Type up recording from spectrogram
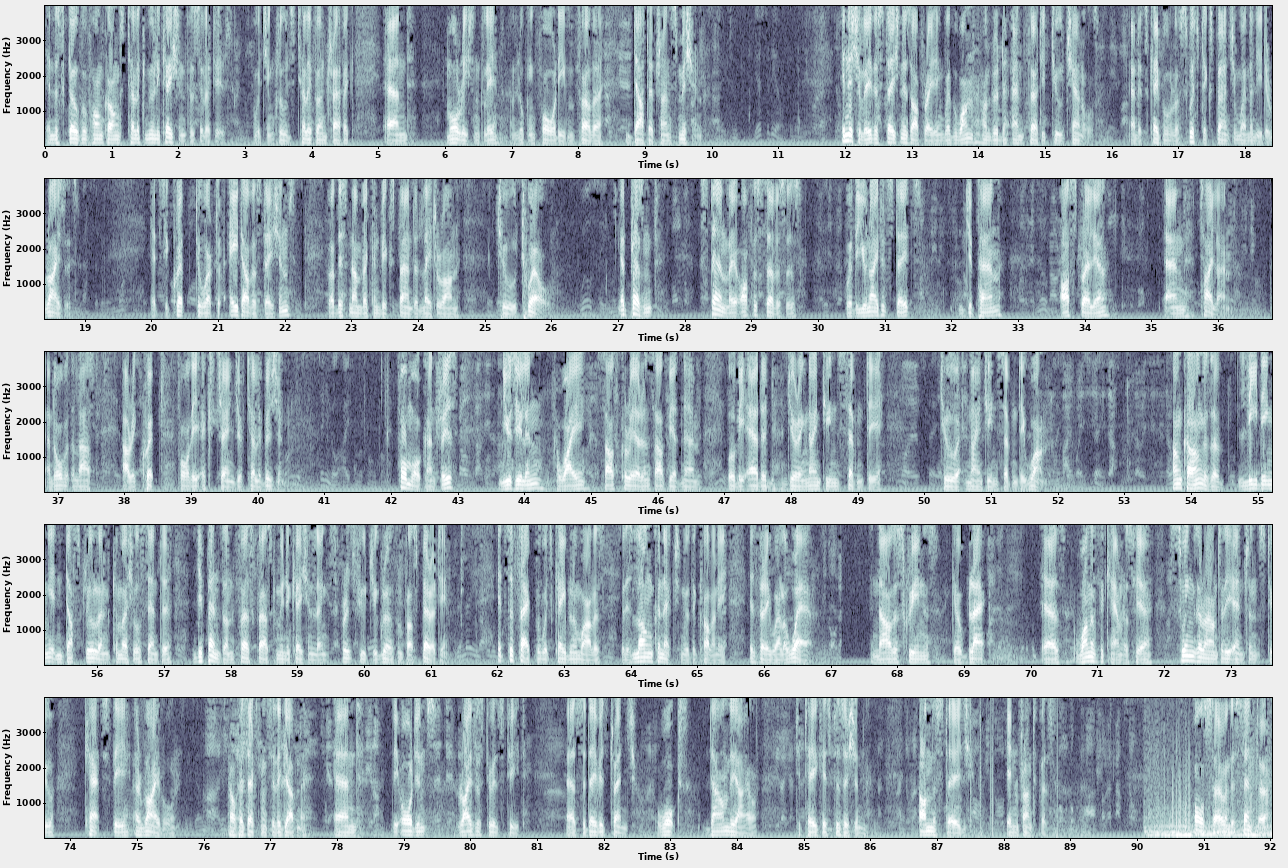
in the scope of Hong Kong's telecommunication facilities, which includes telephone traffic and, more recently, and looking forward even further, data transmission. Initially, the station is operating with 132 channels, and it's capable of swift expansion when the need arises. It's equipped to work to eight other stations, but this number can be expanded later on to 12. At present, Stanley offers services with the United States, Japan, Australia, and Thailand, and all but the last are equipped for the exchange of television. Four more countries, New Zealand, Hawaii, South Korea, and South Vietnam, will be added during 1970 to 1971. Hong Kong, is a leading industrial and commercial center, depends on first-class communication links for its future growth and prosperity. It's a fact for which Cable and Wireless, with its long connection with the colony, is very well aware. And now the screens go black as one of the cameras here swings around to the entrance to catch the arrival of His Excellency the Governor. And the audience rises to its feet as Sir David Trench walks down the aisle to take his position on the stage in front of us. Also in the center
